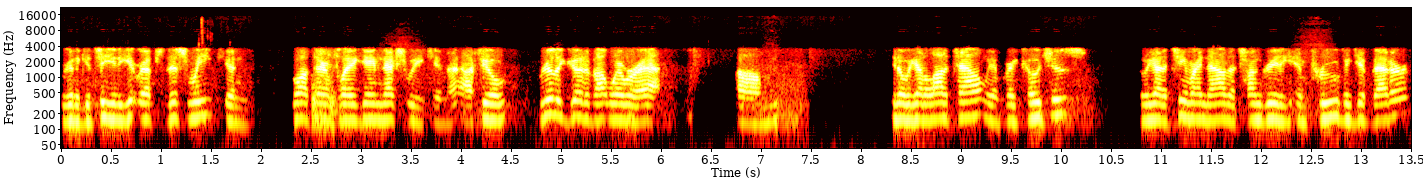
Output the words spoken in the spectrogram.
We're going to continue to get reps this week and go out there and play a game next week. And I feel really good about where we're at. Um, you know, we got a lot of talent. We have great coaches. We got a team right now that's hungry to improve and get better.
